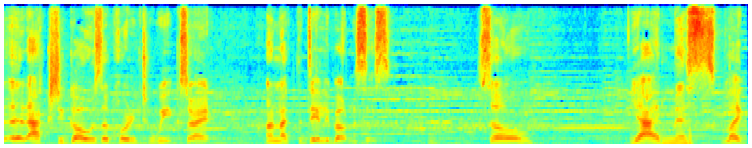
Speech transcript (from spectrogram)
It actually goes according to weeks, right? Unlike the daily bonuses. So, yeah, I missed like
